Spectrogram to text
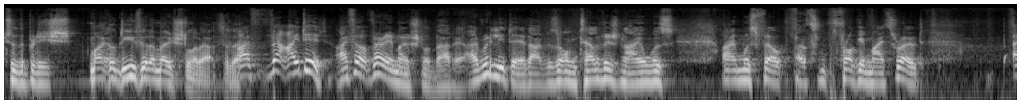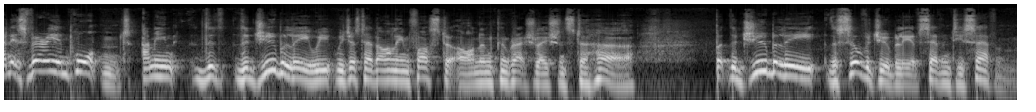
to the British Michael, do you feel emotional about today? I, I did. I felt very emotional about it. I really did. I was on television. I almost, I almost felt a th- frog in my throat. And it's very important. I mean, the, the Jubilee, we, we just had Arlene Foster on, and congratulations to her. But the Jubilee, the Silver Jubilee of 77,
